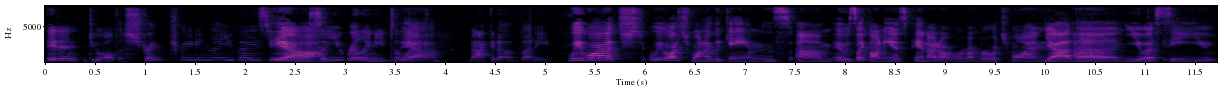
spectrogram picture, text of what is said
they didn't do all the strength training that you guys do. Yeah. So you really need to like Yeah. Back it up, buddy. We watched we watched one of the games. Um, it was like on ESPN. I don't remember which one. Yeah, the Um, USC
